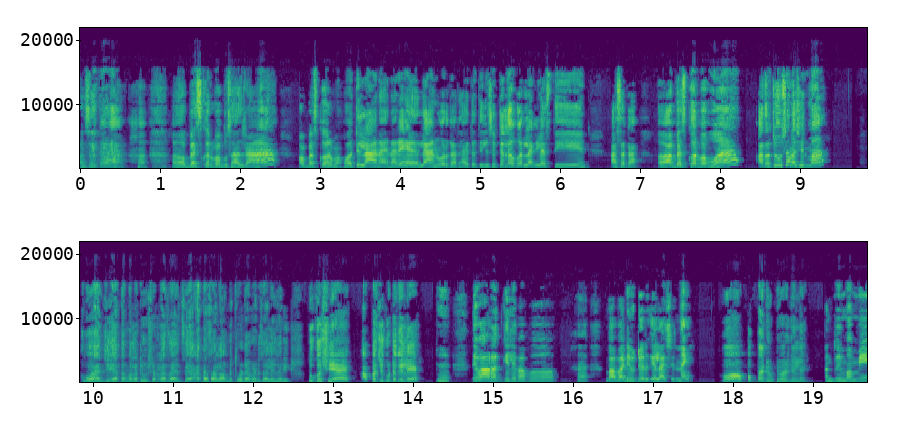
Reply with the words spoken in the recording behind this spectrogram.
असं का? अभ्यास कर बाबू साजरा? अभ्यास कर मग हो ते लहान आहे ना रे. लहान वर्गात आहे तर तिला सुट्ट्या लवकर लागल्या असतील. असं का? अभ्यास कर बाबू हा. आता ट्युशन असेल मग हो आजी. आता मला ट्युशनला जायचंय. आता चालू आम्ही थोड्या वेळ झाले घरी. तू कशी आहे? आपाजी कुठे गेले? ते वावरात गेले बाबू. हं, बाबा ड्युटीवर गेला असेल नाही? हो पप्पा ड्युटीवर गेले. आणि तुझी मम्मी?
